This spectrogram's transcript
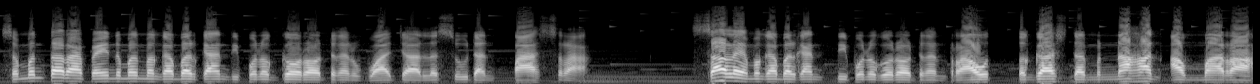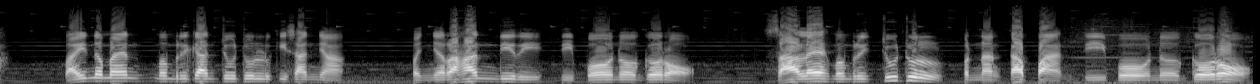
sementara Paineman menggambarkan Diponegoro dengan wajah lesu dan pasrah. Saleh menggambarkan Diponegoro dengan raut tegas dan menahan amarah. Paineman memberikan judul lukisannya Penyerahan Diri di Ponorogo. Saleh memberi judul Penangkapan di Ponorogo.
